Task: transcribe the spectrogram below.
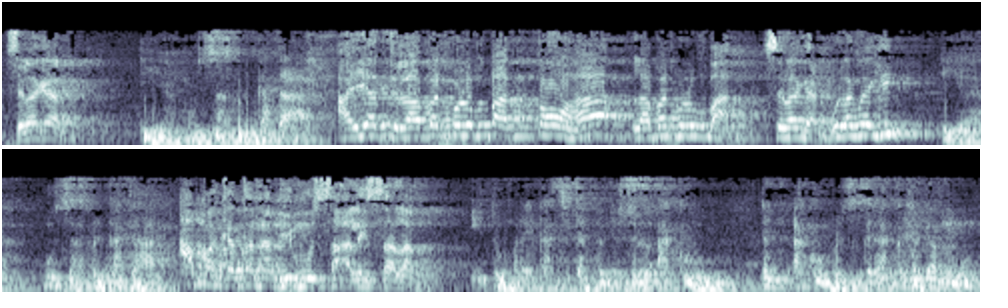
Silakan. Dia Musa berkata. Ayat 84 Toha 84. Silakan ulang lagi. Dia Musa berkata. Apa kata Nabi Musa alaihissalam? Itu mereka sedang menyusul aku dan aku bersegera kepadamu,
